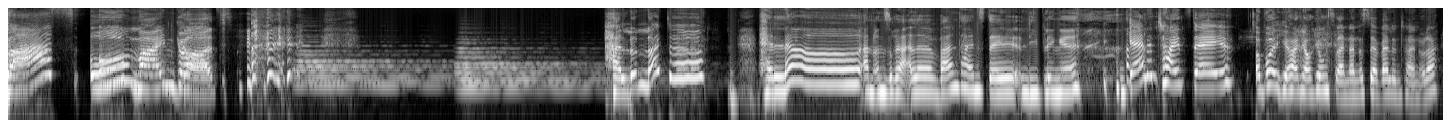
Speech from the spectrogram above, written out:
Was? Oh mein Gott. Hallo Leute. Hello an unsere alle Valentine's Day Lieblinge. Valentine's Day. Obwohl, hier hören ja auch Jungs rein, dann ist ja Valentine, oder?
